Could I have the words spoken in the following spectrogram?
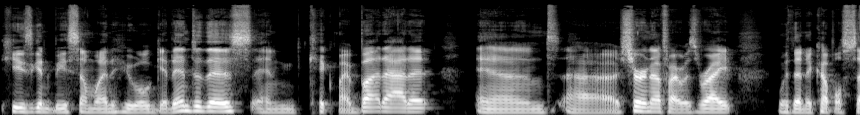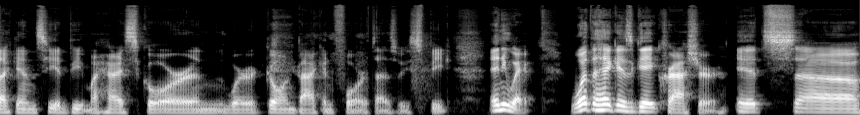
he's going to be someone who will get into this and kick my butt at it. And uh, sure enough, I was right. Within a couple seconds, he had beat my high score, and we're going back and forth as we speak. Anyway, what the heck is Gatecrasher? It's uh,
